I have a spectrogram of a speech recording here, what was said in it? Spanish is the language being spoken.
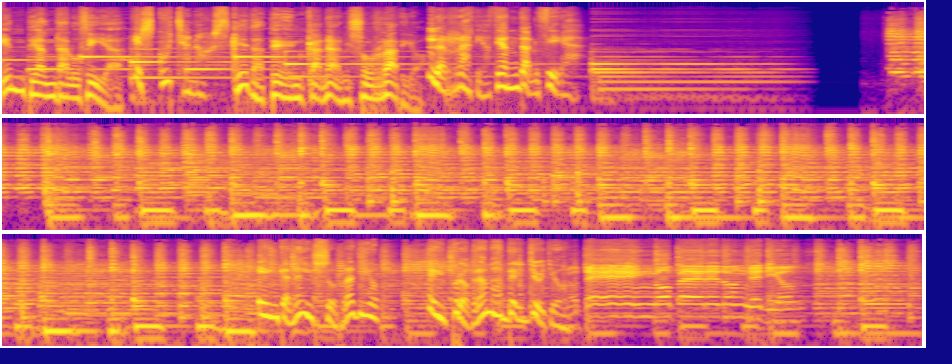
Siente Andalucía. Escúchanos. Quédate en Canal Sur Radio. La radio de Andalucía. En Canal Sur Radio, el programa del Yoyo. No tengo perdón de Dios,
